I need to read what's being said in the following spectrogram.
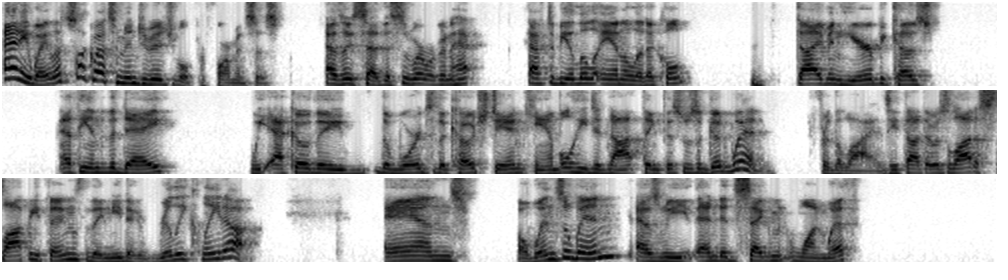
Anyway, let's talk about some individual performances. As I said, this is where we're going to ha- have to be a little analytical. Dive in here because at the end of the day, we echo the the words of the coach Dan Campbell. He did not think this was a good win for the Lions. He thought there was a lot of sloppy things that they need to really clean up. And a win's a win, as we ended segment one with.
